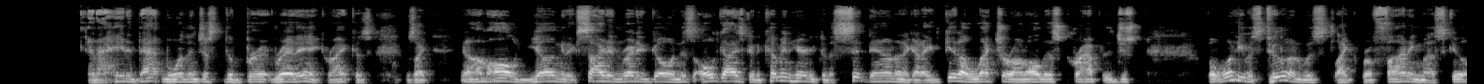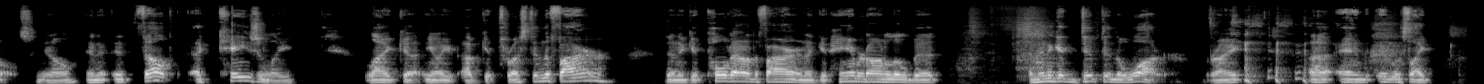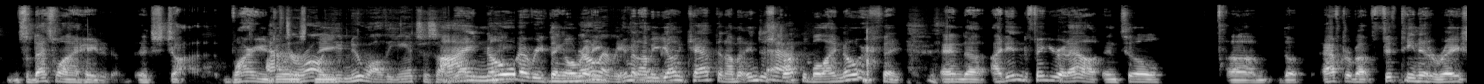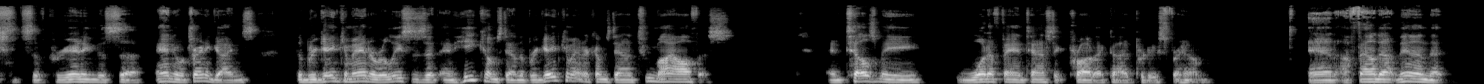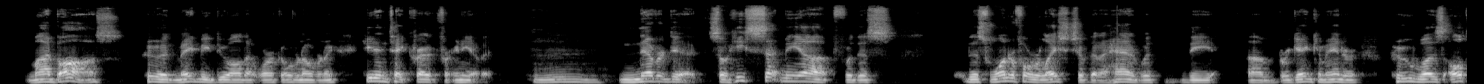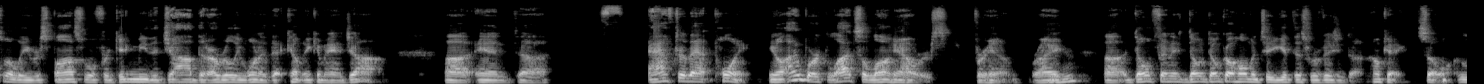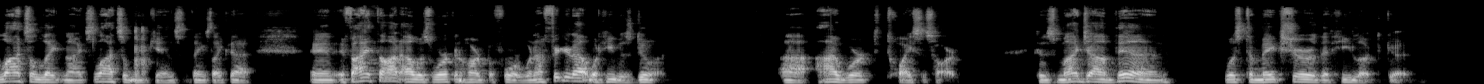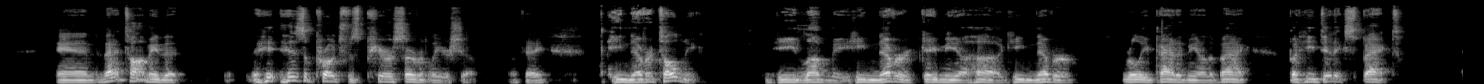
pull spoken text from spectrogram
And I hated that more than just the red ink, right? Because it was like, you know, I'm all young and excited and ready to go. And this old guy's going to come in here and he's going to sit down and I got to get a lecture on all this crap. That just, but what he was doing was like refining my skills, you know, and it, it felt occasionally like, uh, you know, I'd get thrust in the fire, then I'd get pulled out of the fire and I'd get hammered on a little bit, and then I'd get dipped in the water, right? uh, and it was like, so that's why I hated him. It's just, why are you doing After this all, to me? you knew all the answers already. I know right? everything You know already. everything Damn it, I'm a young captain. I'm indestructible. I know everything. and uh, I didn't figure it out until um, the after about 15 iterations of creating this uh, annual training guidance. The brigade commander releases it, and he comes down. The brigade commander comes down to my office and tells me what a fantastic product I had produced for him. And I found out then that my boss, who had made me do all that work over and over and over, he didn't take credit for any of it Mm. never did so he set me up for this this wonderful relationship that i had with the um, brigade commander who was ultimately responsible for getting me the job that i really wanted that company command job. Uh, and uh, after that point you know i worked lots of long hours for him right? Mhm. uh, don't finish don't don't go home until you get this revision done. Okay. So lots of late nights lots of weekends things like that. And if i thought i was working hard before when i figured out what he was doing uh, i worked twice as hard. Because my job then was to make sure that he looked good. And that taught me that his approach was pure servant leadership okay? He never told me he loved me. He never gave me a hug. He never really patted me on the back, but he did expect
